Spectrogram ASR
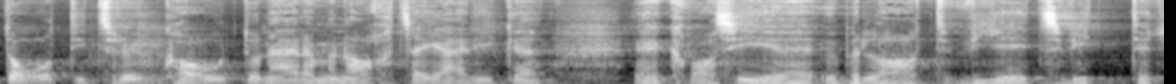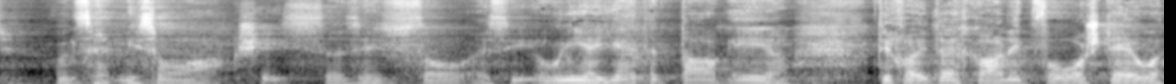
Tote zurückholt und er einem 18-Jährigen äh, quasi äh, überlässt, wie jetzt weiter. Und es hat mich so angeschissen. Es ist so, es ist, und ich habe jeden Tag eher. Ihr könnt euch gar nicht vorstellen,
